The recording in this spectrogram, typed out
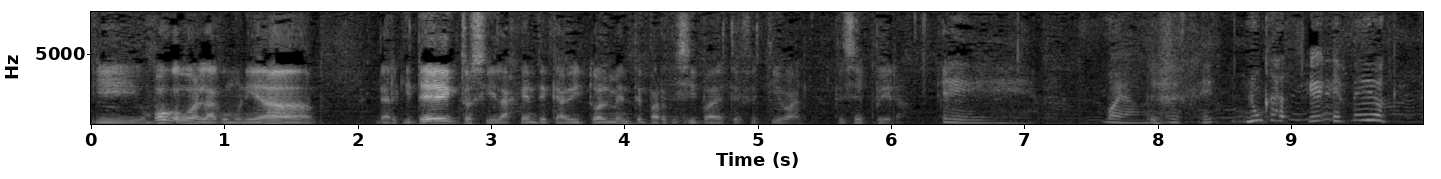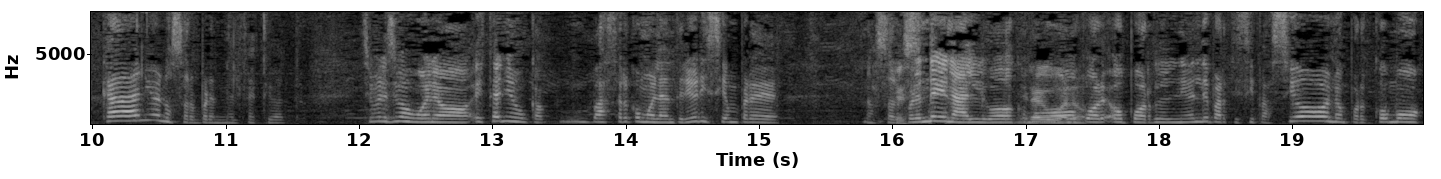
y un poco, bueno, la comunidad de arquitectos y la gente que habitualmente participa de este festival? ¿Qué se espera? Eh, bueno, es- es- nunca, es es medio, cada año nos sorprende el festival. Siempre decimos, bueno, este año va a ser como el anterior y siempre nos sorprende en algo, Mirá como bueno. o, por, o por el nivel de participación, o por cómo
